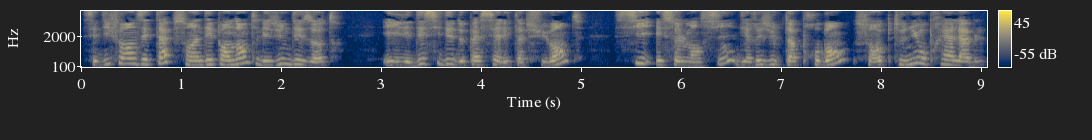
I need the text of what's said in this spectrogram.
ces différentes étapes sont indépendantes les unes des autres, et il est décidé de passer à l'étape suivante si et seulement si des résultats probants sont obtenus au préalable.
